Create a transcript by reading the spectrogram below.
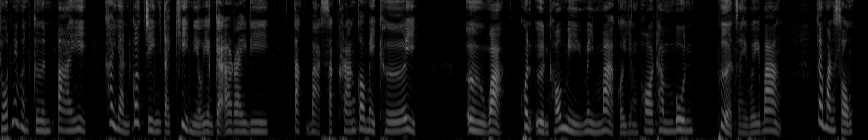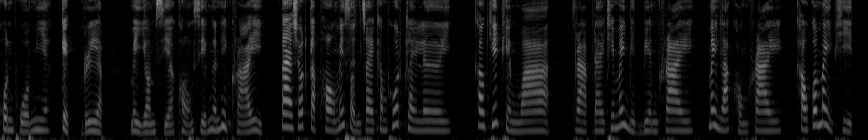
ชดนี่มันเกินไป ขยันก็จริงแต่ขี้เหนียวอย่างกับอะไรดี ตักบาตรสักครั้งก็ไม่เคย เออว่ะคนอื่นเขามีไม่มากก็ยังพอทำบุญ เผื่อใจไว้บ้าง แต่มันสองคนผัวเมียเก็บเรียบ ไม่ยอมเสียของเสียเงินให้ใคร แต่ชดกับพองไม่สนใจคำพูดใครเลย เขาคิดเพียงว่า ตราบใดที่ไม่บิดเบียนใคร ไม่ลักของใคร เขาก็ไม่ผิด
